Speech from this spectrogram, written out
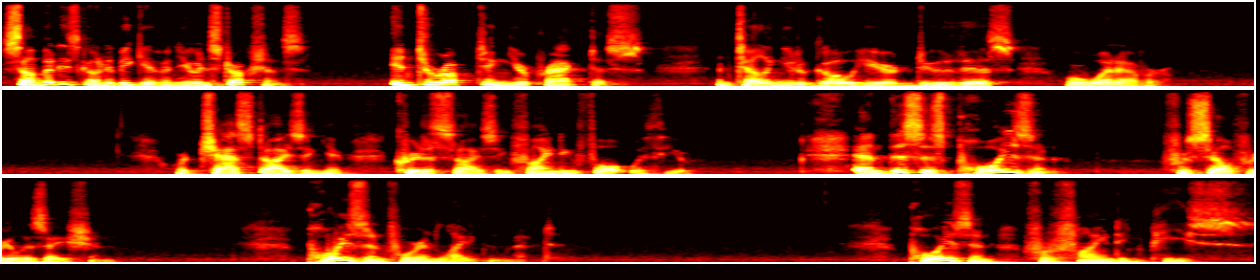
somebody's going to be giving you instructions, interrupting your practice and telling you to go here, do this, or whatever. Or chastising you, criticizing, finding fault with you. And this is poison for self realization, poison for enlightenment, poison for finding peace.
